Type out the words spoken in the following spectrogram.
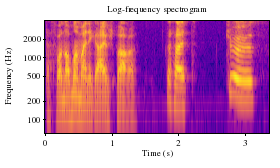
Das war nochmal meine Geheimsprache. Das heißt, Tschüss.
